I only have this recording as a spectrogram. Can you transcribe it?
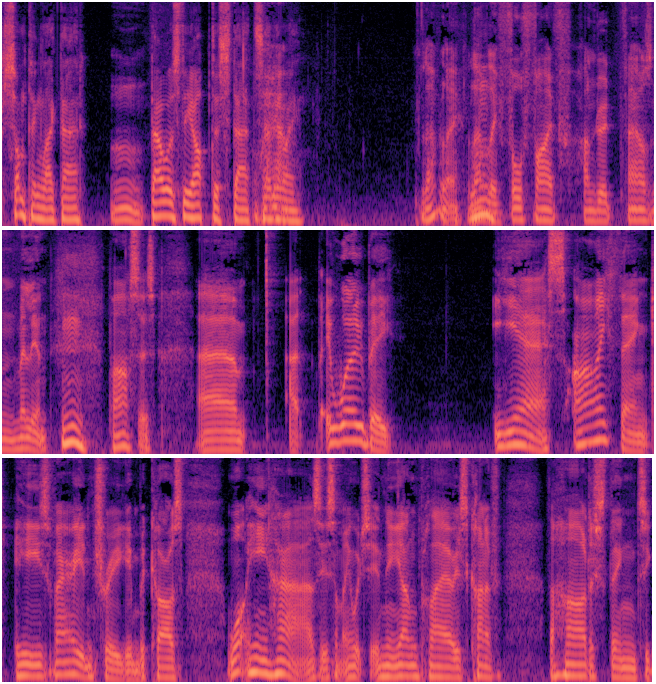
Something like that. That was the Opta stats, Wow. anyway. Lovely, lovely. Four, five hundred thousand million passes. Um, uh, Iwobi, yes, I think he's very intriguing because what he has is something which in a young player is kind of the hardest thing to,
